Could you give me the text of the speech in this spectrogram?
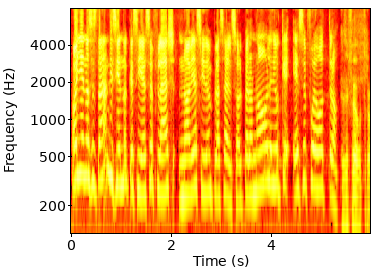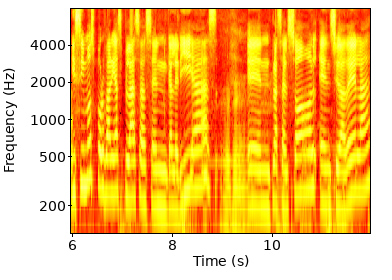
Oye, nos estaban diciendo que si ese flash no había sido en Plaza del Sol, pero no, le digo que ese fue otro. ese fue otro. Hicimos por varias plazas, en galerías, en Plaza del Sol, en Ciudadela,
